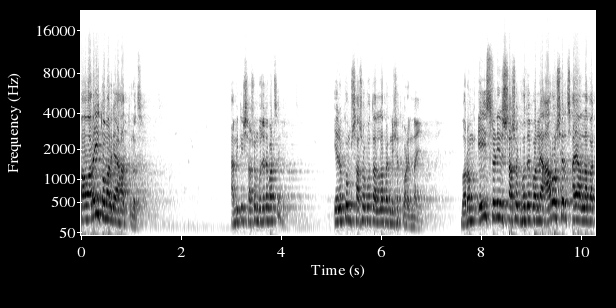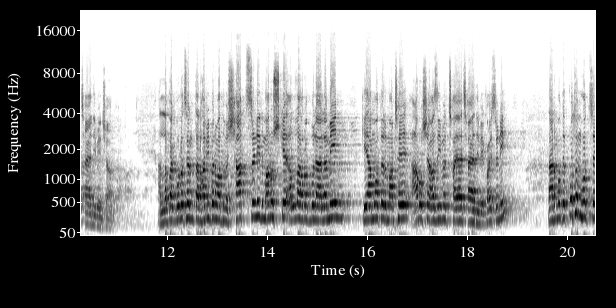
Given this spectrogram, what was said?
পাওয়ারেই তোমার গায়ে হাত তুলেছে। আমি কি শাসন বোঝাতে পারছি? এরকম শাসকতা আল্লাপাক নিষেধ করেন নাই। বরং এই শ্রেণির শাসক হতে পারলে আরশের ছায়া আল্লাপাক ছায়া দিবে ইনশাআল্লাহ। আল্লাপাক বলেছেন, তার হাবিবের মাধ্যমে সাত শ্রেণির মানুষকে আল্লাহ রব্বুল্লাহ আলমিন কেয়ামতের মাঠে আরশে আজিমের ছায়া ছায়া দিবে। কয় শ্রেণি? তার মধ্যে প্রথম হচ্ছে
